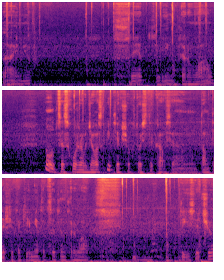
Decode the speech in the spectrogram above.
Таймер. Set інтервал. Ну, це схоже в JavaScript, якщо хтось стикався. Там теж є такий метод set інтервал. Тисячу.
